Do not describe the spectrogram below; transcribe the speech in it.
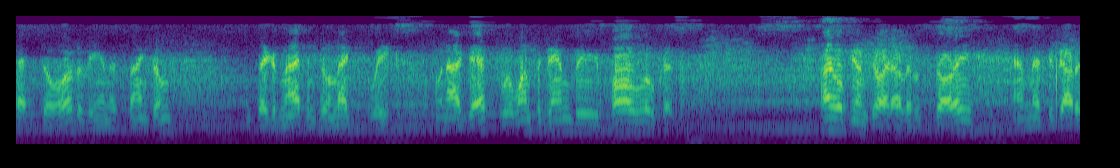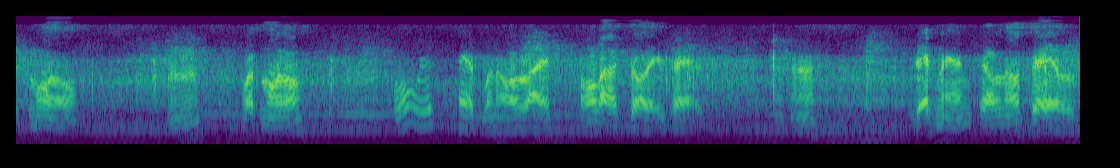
that door to the inner sanctum and say goodnight until next week, when our guest will once again be Paul Lukas. I hope you enjoyed our little story and that you got its moral. Hmm? What moral? Oh, it had one, all right. All our stories have. Uh-huh. Dead men tell no tales,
